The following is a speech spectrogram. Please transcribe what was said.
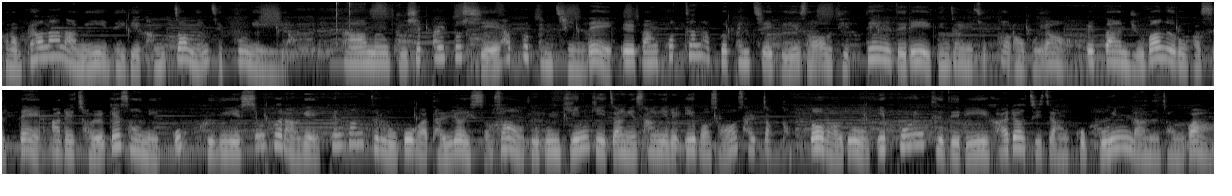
그런 편안함이 되게 강점인 제품이에요. 다음은 98도씨의 하프 팬츠인데 일반 코튼 하프 팬츠에 비해서 디테일들이 굉장히 좋더라고요. 일단 육안으로 봤을 때 아래 절개선이 있고 그 위에 심플하게 펜던트 로고가 달려 있어서 조금 긴 기장의 상의를 입어서 살짝 덥더라도 이 포인트들이 가려지지 않고 보인다는 점과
